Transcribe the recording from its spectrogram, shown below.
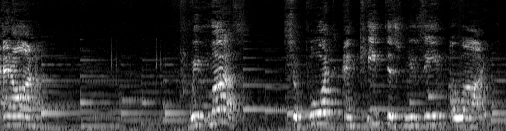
and honor. We must support and keep this museum alive.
